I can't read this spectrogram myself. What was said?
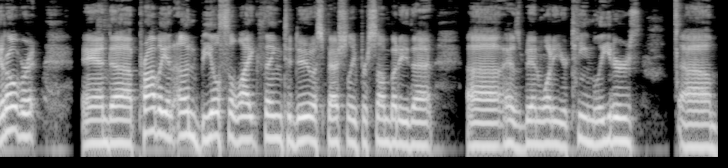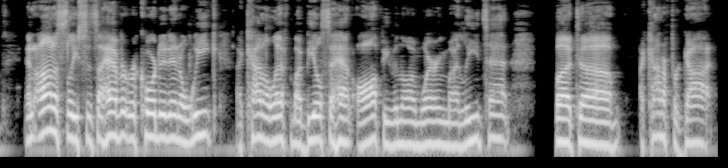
get over it. And uh, probably an unbielsa like thing to do, especially for somebody that uh, has been one of your team leaders. Um, and honestly, since I haven't recorded in a week, I kind of left my Bielsa hat off, even though I'm wearing my Leeds hat. But I kind of forgot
